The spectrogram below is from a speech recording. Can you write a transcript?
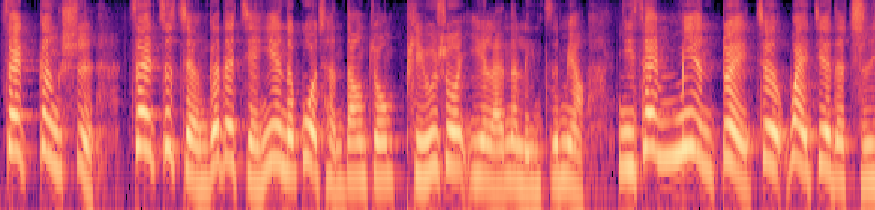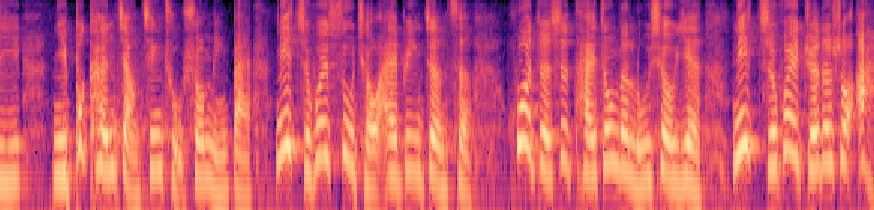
再更是。在这整个的检验的过程当中，比如说宜兰的林子妙，你在面对这外界的质疑，你不肯讲清楚、说明白，你只会诉求哀兵政策；或者是台中的卢秀燕，你只会觉得说啊，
